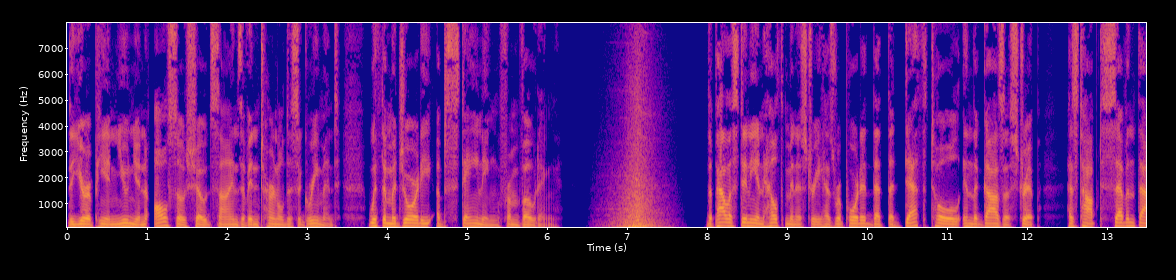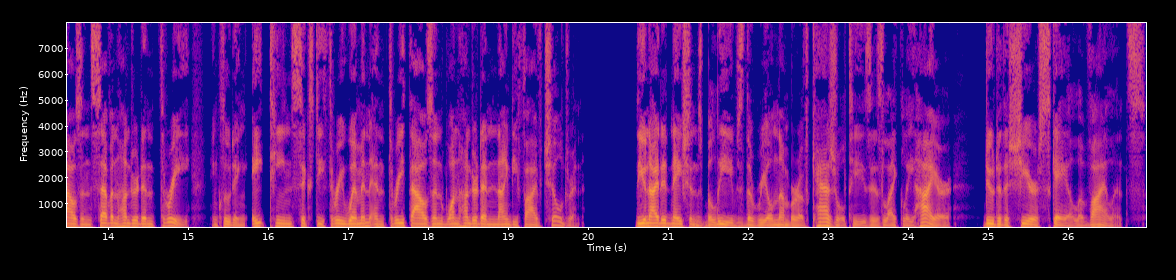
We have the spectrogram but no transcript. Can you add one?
The European Union also showed signs of internal disagreement, with the majority abstaining from voting. The Palestinian Health Ministry has reported that the death toll in the Gaza Strip has topped 7,703, including 1,863 women and 3,195 children. The United Nations believes the real number of casualties is likely higher due to the sheer scale of violence.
